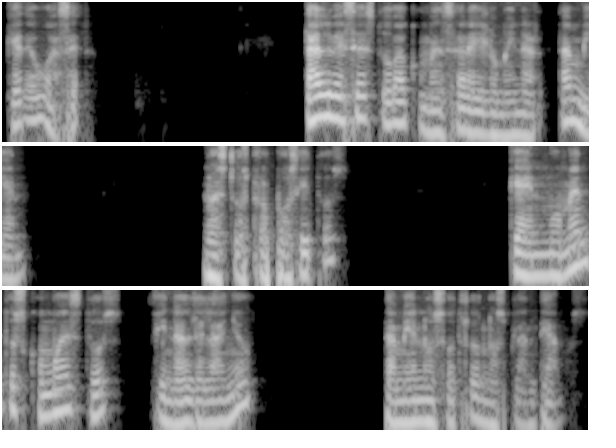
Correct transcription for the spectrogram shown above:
¿Qué debo hacer? Tal vez esto va a comenzar a iluminar también nuestros propósitos que en momentos como estos, final del año, también nosotros nos planteamos.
